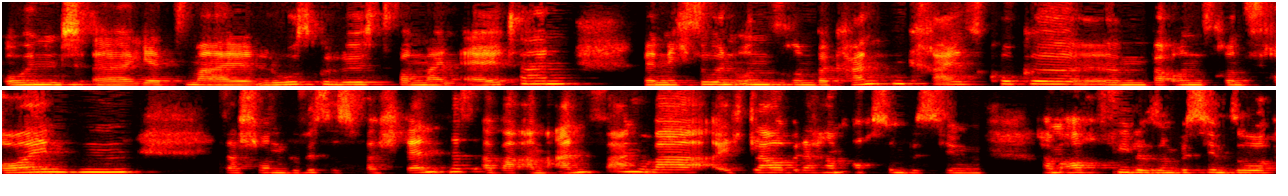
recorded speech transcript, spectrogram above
Und äh, jetzt mal losgelöst von meinen Eltern, wenn ich so in unserem Bekanntenkreis gucke, ähm, bei unseren Freunden, ist da schon ein gewisses Verständnis. Aber am Anfang war, ich glaube, da haben auch so ein bisschen, haben auch viele so ein bisschen so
